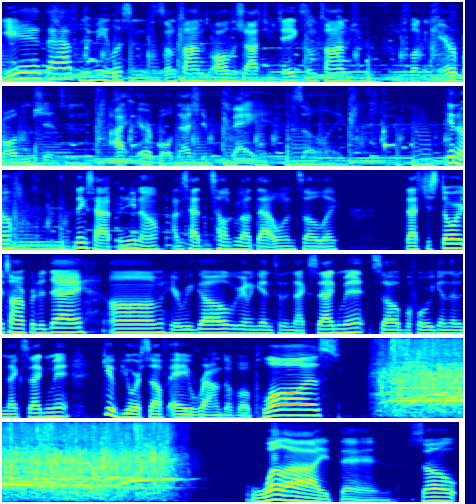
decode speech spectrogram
Yeah, that happened to me. Listen, sometimes all the shots you take, sometimes you you fucking airball them shits, and I airballed that shit bad. So like, you know, things happen. You know, I just had to talk about that one. So like, that's your story time for today. Um, here we go. We're gonna get into the next segment. So before we get into the next segment, give yourself a round of applause. Well, I then. So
